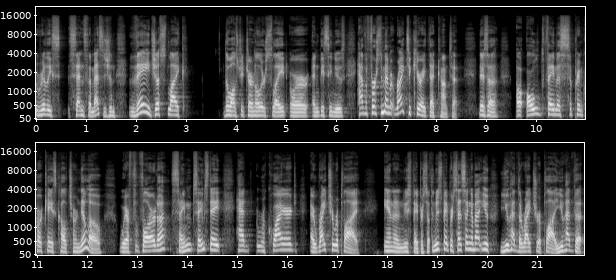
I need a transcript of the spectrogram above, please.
really sends the message. And they, just like the Wall Street Journal or Slate or NBC News, have a First Amendment right to curate that content. There's a old famous Supreme Court case called Tornillo, where Florida, same same state, had required a right to reply in a newspaper. So if the newspaper says something about you, you had the right to reply. You had the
